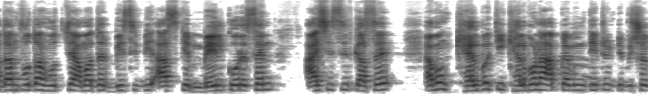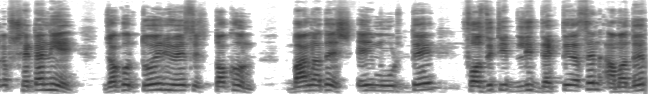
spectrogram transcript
আদান প্রদান হচ্ছে আমাদের বিসিবি আজকে মেইল করেছেন আইসিসির কাছে। এবং খেলব কি খেলব না আপকামিং টি টোয়েন্টি বিশ্বকাপ সেটা নিয়ে যখন তৈরি হয়েছে তখন বাংলাদেশ এই মুহূর্তে পজিটিভলি দেখতে আছেন আমাদের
